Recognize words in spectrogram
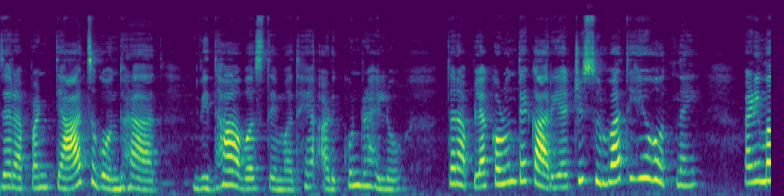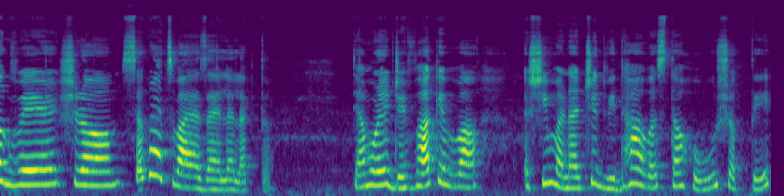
जर आपण त्याच गोंधळात द्विधा अवस्थेमध्ये अडकून राहिलो तर आपल्याकडून ते कार्याची सुरुवातही होत नाही आणि मग वेळ श्रम सगळंच वाया जायला लागतं. त्यामुळे जेव्हा केव्हा अशी मनाची द्विधा अवस्था होऊ शकते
